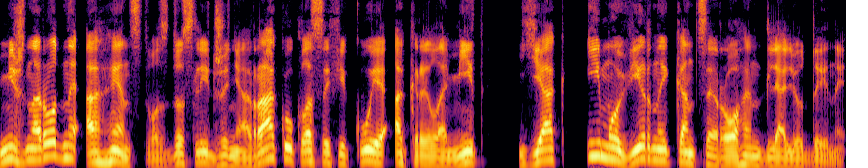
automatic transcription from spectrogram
Міжнародне агентство з дослідження раку класифікує акриламід як імовірний канцероген для людини.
